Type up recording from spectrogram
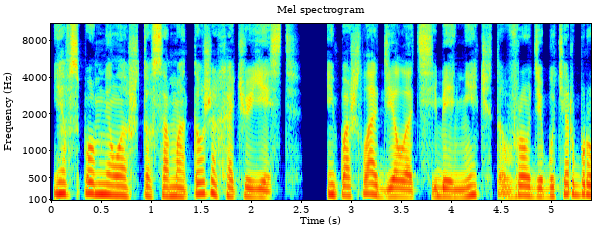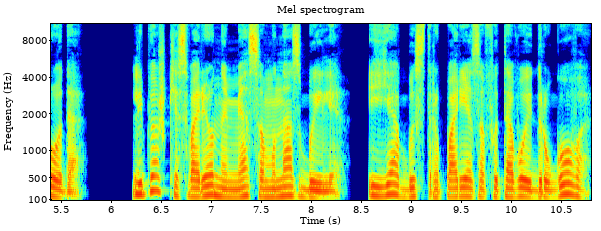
Я вспомнила, что сама тоже хочу есть, и пошла делать себе нечто вроде бутерброда. Лепешки с вареным мясом у нас были, и я, быстро порезав и того, и другого,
